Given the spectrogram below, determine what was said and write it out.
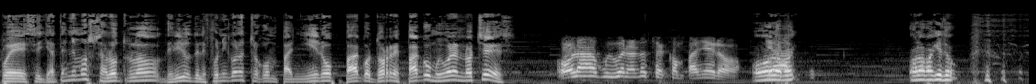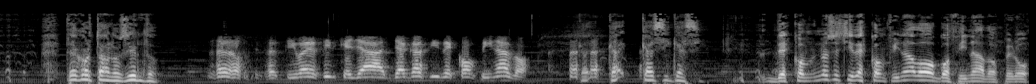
Pues eh, ya tenemos al otro lado del hilo telefónico a nuestro compañero Paco Torres. Paco, muy buenas noches. Hola, muy buenas noches, compañeros. Hola, Pa- Hola Paquito. Te he cortado, lo siento. No, te iba a decir que ya, ya casi desconfinado. Ca- ca- casi, casi. Descon- no sé si desconfinados o cocinados, pero,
